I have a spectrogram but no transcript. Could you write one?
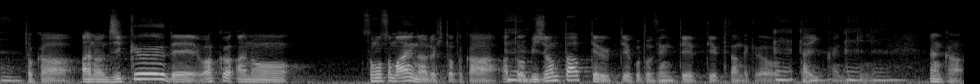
うんうん。とかあの軸で枠あのそもそも愛のある人とかあとうん。ビジョンと合ってるっていうことを前提って言ってたんだけど、うん。うん第1回の時に、うんうんなんか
